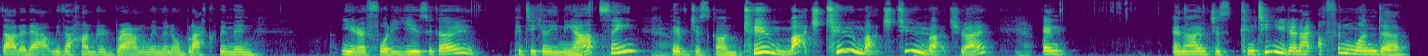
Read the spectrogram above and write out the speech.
started out with a hundred brown women or black women, you know, forty years ago, particularly in the art scene, Yeah. they've just gone too much, too much, too Yeah. much, right? Yeah. And and I've just continued, and I often wonder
